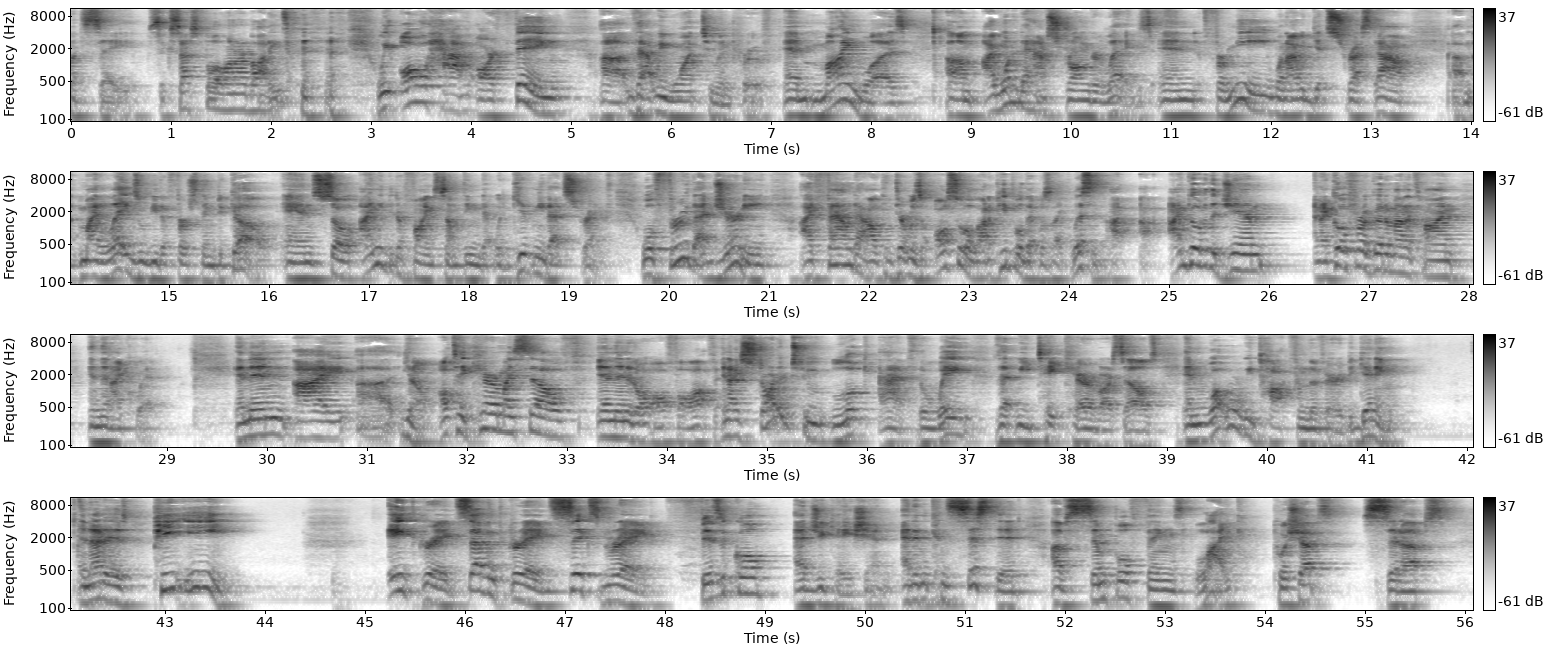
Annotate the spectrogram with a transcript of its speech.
let's say, successful on our bodies. we all have our thing uh, that we want to improve. And mine was um, I wanted to have stronger legs. And for me, when I would get stressed out, um, my legs would be the first thing to go. And so I needed to find something that would give me that strength. Well, through that journey, I found out that there was also a lot of people that was like, listen, I, I, I go to the gym and I go for a good amount of time and then I quit. And then I, uh, you know, I'll take care of myself and then it'll all fall off. And I started to look at the way that we take care of ourselves and what were we taught from the very beginning. and that is PE. Eighth grade, seventh grade, sixth grade, physical education. And it consisted of simple things like push ups, sit ups,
